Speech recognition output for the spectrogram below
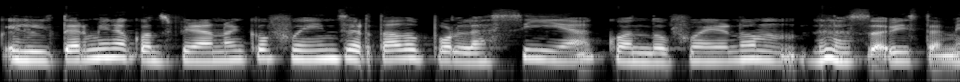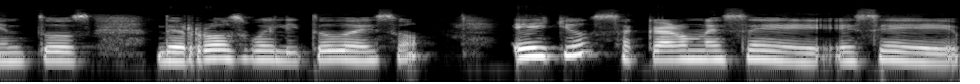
el término conspiranoico fue insertado por la CIA cuando fueron los avistamientos de Roswell y todo eso, ellos sacaron ese, ese,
